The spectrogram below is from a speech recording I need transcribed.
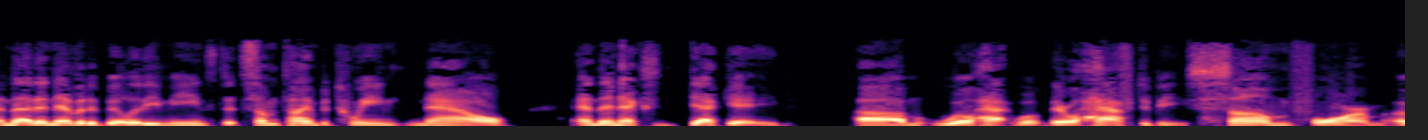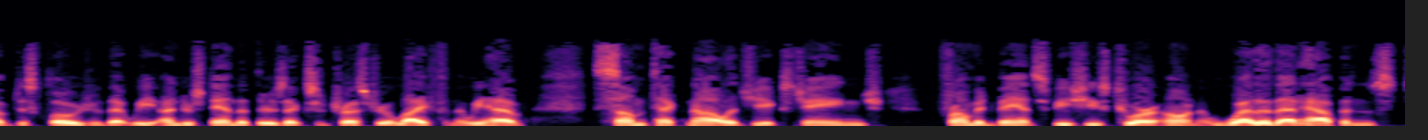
And that inevitability means that sometime between now and the next decade, um, will ha- well, there will have to be some form of disclosure that we understand that there's extraterrestrial life and that we have some technology exchange from advanced species to our own. Whether that happens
